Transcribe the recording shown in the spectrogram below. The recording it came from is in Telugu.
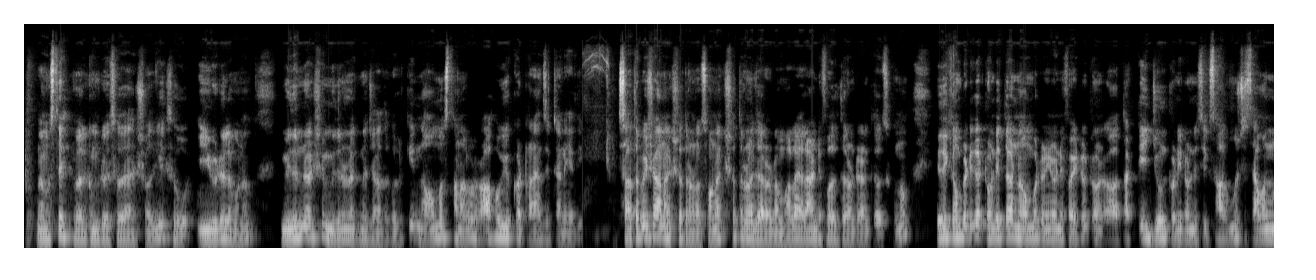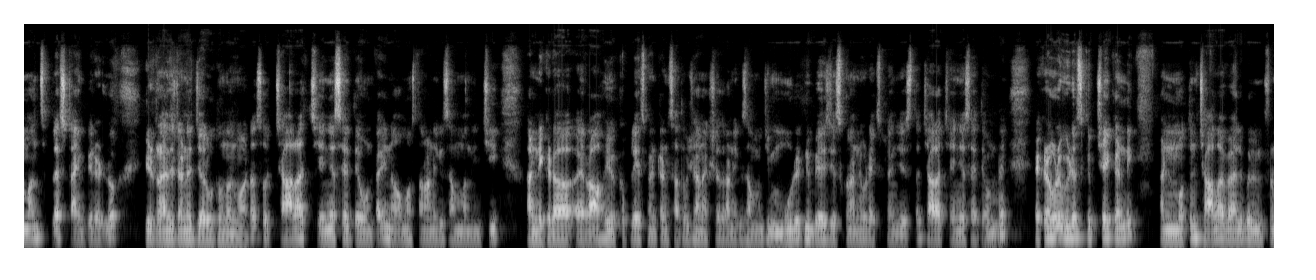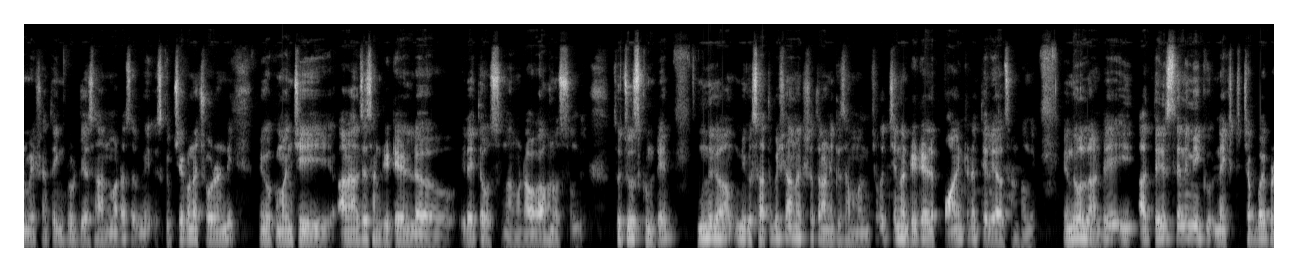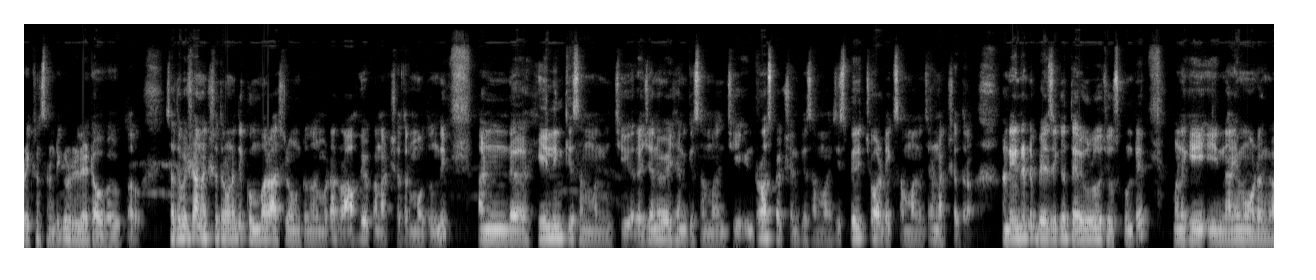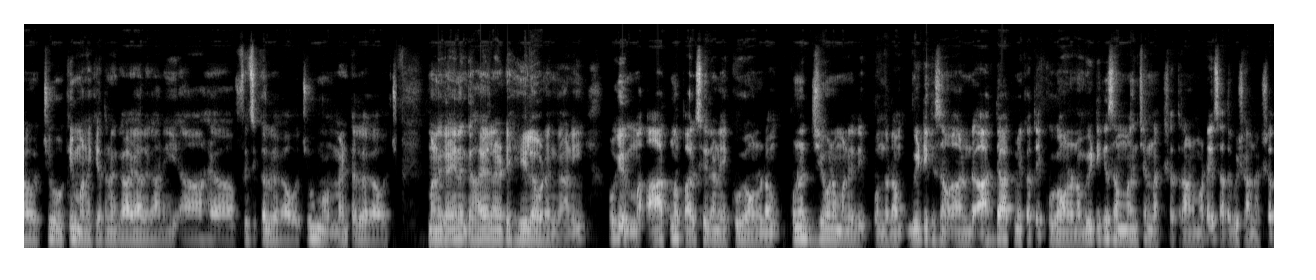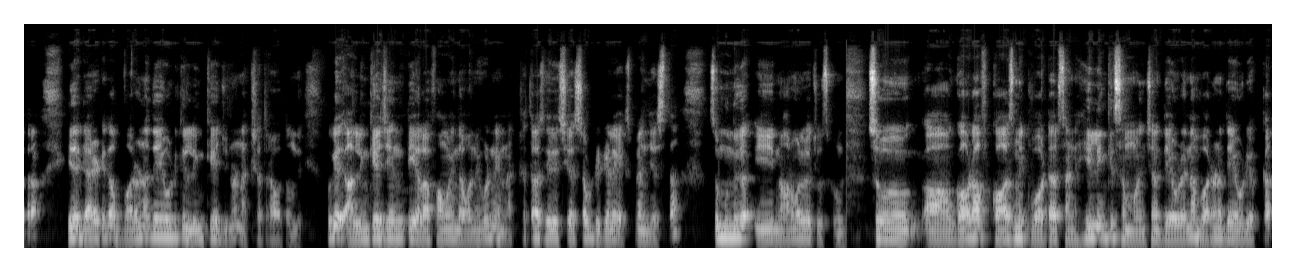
నమస్తే welcome to Sada astrology so ఈ వీడియోలో మనం మిథున రాశి మిథున లగ్న జాతకులకి నవమ స్థానంలో రాహు యొక్క ట్రాన్సిట్ అనేది శతభిష నక్షత్రంలో స్వనక్షత్రంలో జరగడం వల్ల ఎలాంటి ఫలితాలు ఉంటాయని తెలుసుకుందాం. ఇది కంప్లీట్గా twenty third November twenty twenty five to thirty June twenty twenty six almost seven months plus time పీరియడ్లో ఈ ట్రాన్సిట్ అనేది జరుగుతుందన్నమాట. సో చాలా చేంజెస్ అయితే ఉంటాయి. నవమ స్థానానికి సంబంధించి అండ్ ఇక్కడ రాహు యొక్క ప్లేస్మెంట్ అండ్ శతభిష నక్షత్రానికి సంబంధించి మూడింటిని బేస్ చేసుకుని అన్ని కూడా ఎక్స్ప్లెయిన్ చేస్తే చాలా చేంజెస్ అయితే ఉంటాయి. ఎక్కడ కూడా వీడియో స్కిప్ చేయకండి. అండ్ మొత్తం చాలా వాల్యుబుల్ ఇన్ఫర్మేషన్ అయితే ఇంక్లూడ్ చేశాను అనమాట సో స్కిప్ చేయకుండా చూడండి. మీకు ఒక మంచి అనాలిసిస్ అండ్ డీటెయిల్డ్ ఇదైతే వస్తుంది అనమాట అవగాహన వస్తుంది. సో చూసుకుంటే ముందుగా మీకు సతపిష నక్షత్రానికి సంబంధించి ఒక చిన్న డీటెయిల్డ్ పాయింట్ అనేది తెలియాల్సి ఉంటుంది. ఎందువల్ల అంటే అది తెలిస్తేనే మీకు నెక్స్ట్ చెప్పబోయే ప్రొడిక్షన్స్ అన్నిటికీ కూడా రిలేట్ అవ్వగలుగుతారు. సతపిష నక్షత్రం అనేది కుంభరాశిలో ఉంటుంది అనమాట రాహు యొక్క నక్షత్రం అవుతుంది. అండ్ హీలింగ్కి సంబంధించి రెజనవేషన్కి సంబంధించి ఇంట్రాస్పెక్షన్కి సంబంధించి స్పిరిచువాలిటీకి సంబంధించిన నక్షత్రం. అంటే ఏంటంటే బేసిక్గా తెలుగులో చూసుకుంటే మనకి ఈ నయం అవడం కావచ్చు ఓకే మనకి ఏదైనా గాయాలు కానీ ఫిజికల్గా కావచ్చు మెంటల్గా కావచ్చు. మనకైన గాయాలు అంటే హీల్ అవ్వడం కానీ ఓకే మ- ఆత్మ పరిశీలన ఎక్కువగా ఉండడం పునర్జీవనం అనేది పొందడం వీటికి అండ్ ఆధ్యాత్మికత ఎక్కువగా ఉండడం వీటికి సంబంధించిన నక్షత్రం అనమాట ఈ శతభిష నక్షత్రం. ఇది డైరెక్ట్గా వరుణ దేవుడికి లింకేజ్ ఉన్న నక్షత్రం అవుతుంది. ఓకే ఆ లింకేజ్ ఏంటి ఎలా ఫామ్ అయింది అవన్నీ కూడా నేను నక్షత్ర సిరీస్ చేసేటప్పుడు డీటెయిల్గా ఎక్స్ప్లెయిన్ చేస్తా. సో ముందుగా ఈ నార్మల్గా చూసుకుంటా so god of cosmic waters and హీలింగ్కి సంబంధించిన దేవుడైన వరుణ దేవుడి యొక్క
